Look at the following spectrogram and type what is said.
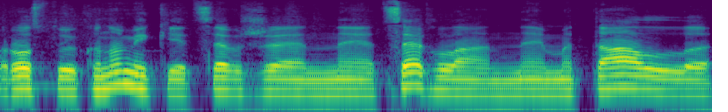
росту економіки це вже не цегла, не метал,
